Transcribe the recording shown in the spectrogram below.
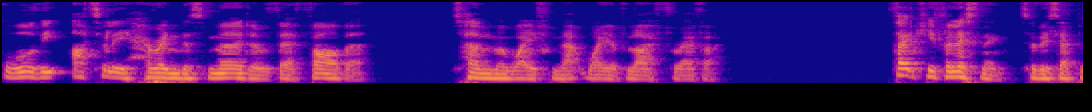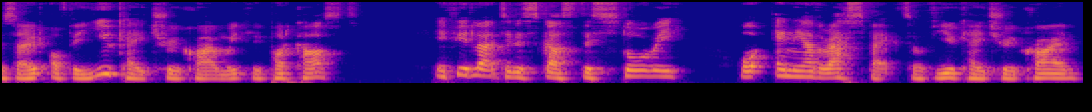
Or will the utterly horrendous murder of their father turn them away from that way of life forever? Thank you for listening to this episode of the UK True Crime Weekly podcast. If you'd like to discuss this story or any other aspect of UK true crime,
